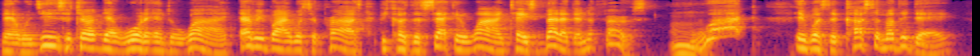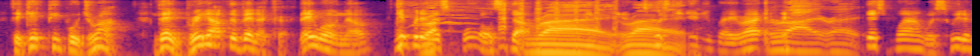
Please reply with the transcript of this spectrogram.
Now, when Jesus had turned that water into wine, everybody was surprised because the second wine tastes better than the first. Mm. What? It was the custom of the day to get people drunk. Then bring out the vinegar. They won't know. Get rid of this spoiled stuff. Right, Twist right. it anyway, right? Right, right. This wine was sweeter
